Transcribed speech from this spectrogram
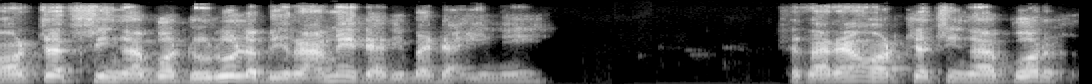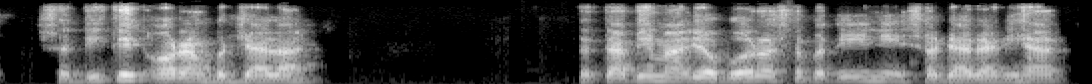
Orchard Singapura dulu lebih ramai daripada ini. Sekarang Orchard Singapura sedikit orang berjalan. Tetapi Malioboro seperti ini, saudara lihat.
